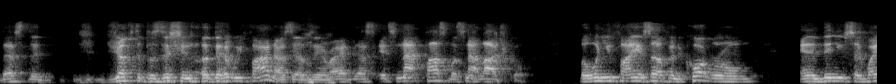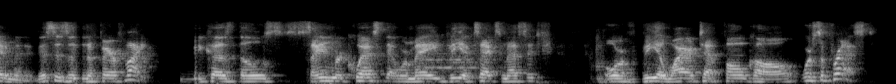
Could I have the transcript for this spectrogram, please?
that's the juxtaposition that we find ourselves in, right? That's it's not possible. It's not logical. But when you find yourself in the courtroom and then you say, wait a minute, this isn't a fair fight because those same requests that were made via text message or via wiretap phone call were suppressed.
